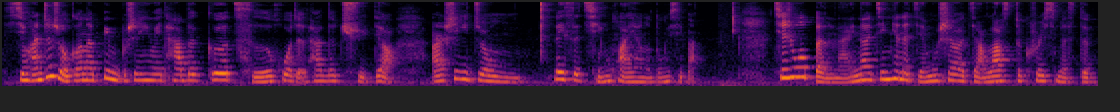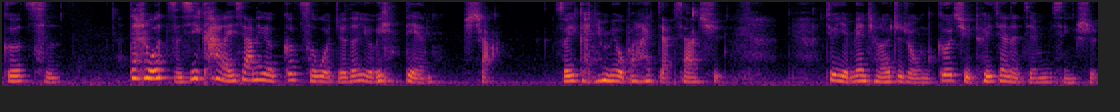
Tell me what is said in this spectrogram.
喜欢这首歌呢，并不是因为它的歌词或者它的曲调，而是一种类似情怀一样的东西吧。其实我本来呢，今天的节目是要讲《Last Christmas》的歌词，但是我仔细看了一下那个歌词，我觉得有一点傻，所以感觉没有办法讲下去，就演变成了这种歌曲推荐的节目形式。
